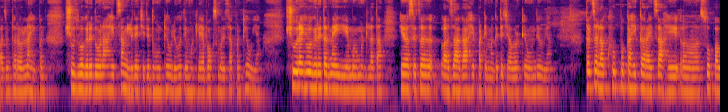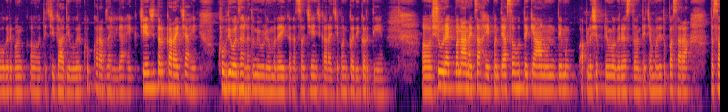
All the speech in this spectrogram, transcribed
अजून ठरवलं नाही. पण शूज वगैरे दोन आहेत चांगले त्याचे ते धुवून ठेवले होते म्हटलं या बॉक्समध्येच आपण ठेवूया. शू रॅक वगैरे तर नाही आहे मग म्हटलं आता हे असेच जागा आहे पाठीमागे त्याच्यावर ठेवून देऊया. तर चला खूप काही करायचं आहे. सोफा वगैरे पण त्याची गादी वगैरे खूप खराब झालेली आहे. चेंज तर करायची आहे. खूप दिवस झालं तुम्ही व्हिडिओमध्ये ऐकत असाल चेंज करायचे पण कधी करते शू रॅक पण आणायचं आहे पण ते असं होतं की आणून ते मग आपलं शिफ्टिंग वगैरे असतं आणि त्याच्यामध्ये तो पसारा तसा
